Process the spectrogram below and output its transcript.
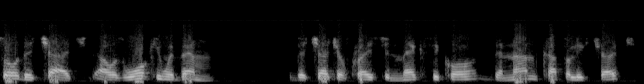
saw the church. I was walking with them, the Church of Christ in Mexico, the non-Catholic church.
